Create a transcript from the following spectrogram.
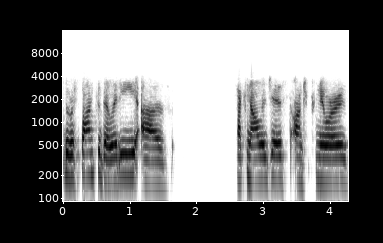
the responsibility of technologists, entrepreneurs,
